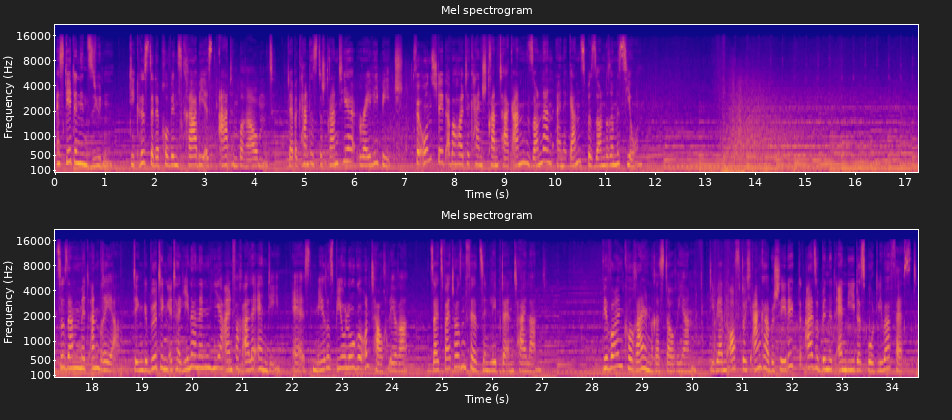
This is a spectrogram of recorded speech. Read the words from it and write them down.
Es geht in den Süden. Die Küste der Provinz Krabi ist atemberaubend. Der bekannteste Strand hier, Rayleigh Beach. Für uns steht aber heute kein Strandtag an, sondern eine ganz besondere Mission. Zusammen mit Andrea. Den gebürtigen Italiener nennen hier einfach alle Andy. Er ist Meeresbiologe und Tauchlehrer. Seit 2014 lebt er in Thailand. Wir wollen Korallen restaurieren. Die werden oft durch Anker beschädigt, also bindet Andy das Boot lieber fest.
